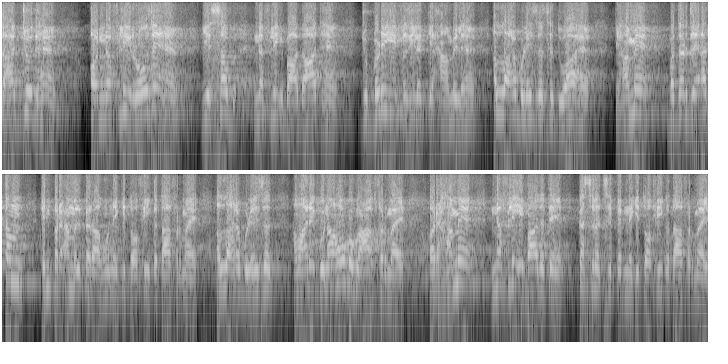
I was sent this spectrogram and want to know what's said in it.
تہجد ہیں اور نفلی روزے ہیں، یہ سب نفلی عبادات ہیں جو بڑی ہی فضیلت کے حامل ہیں۔ اللہ رب العزت سے دعا ہے کہ ہمیں بدرج عتم ان پر عمل پیرا ہونے کی توفیق عطا فرمائے۔ اللہ رب العزت ہمارے گناہوں کو معاف فرمائے اور ہمیں نفلی عبادتیں کثرت سے کرنے کی توفیق عطا فرمائے۔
